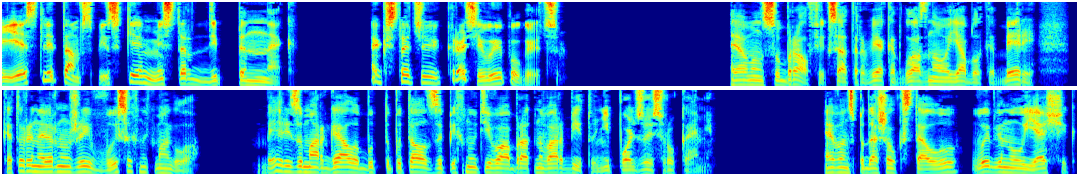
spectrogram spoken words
есть ли там в списке мистер Диппеннек? А, кстати, красивые пуговицы. Эванс убрал фиксатор век от глазного яблока Берри, который, наверное, уже и высохнуть могло. Берри заморгала, будто пыталась запихнуть его обратно в орбиту, не пользуясь руками. Эванс подошел к столу, выдвинул ящик,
